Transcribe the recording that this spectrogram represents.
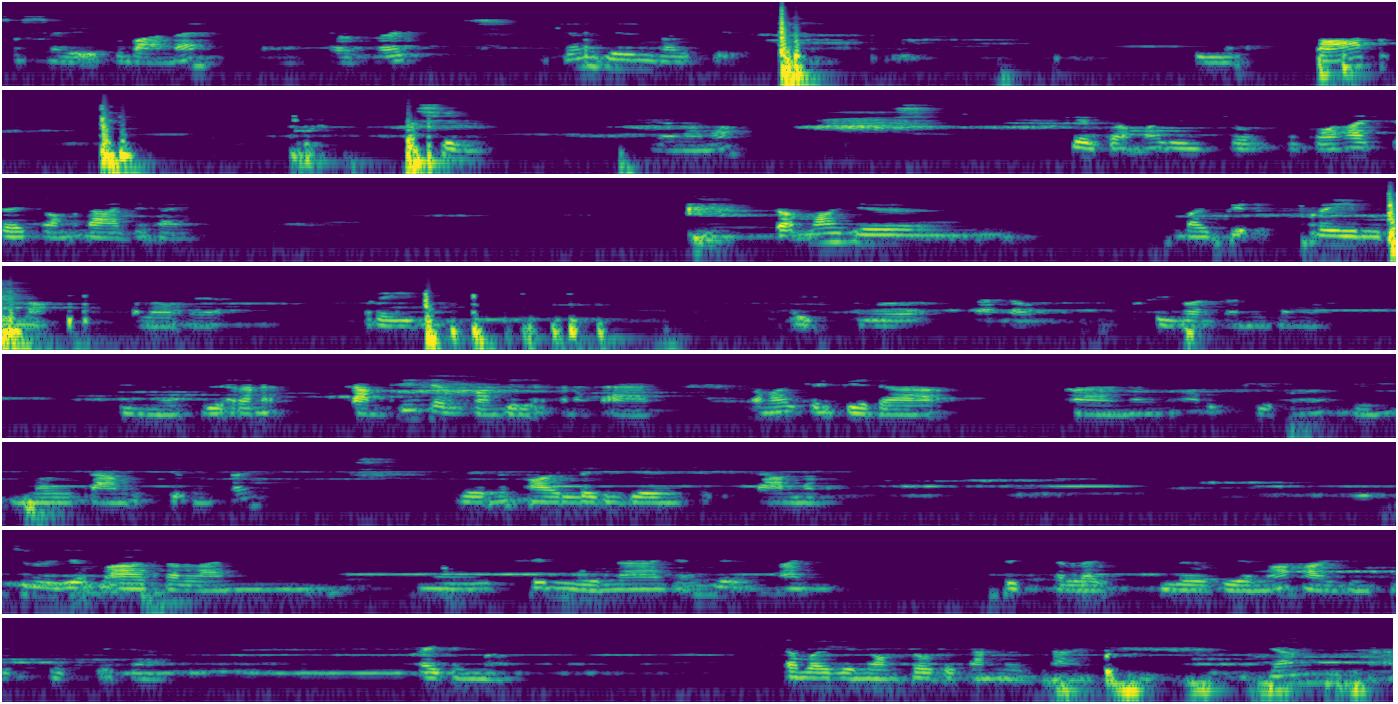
ណងជើងនេះ Symbol original copyright na. Ok, cho bao nhiêu xéo ra giờ refresh vào thì nó Còn chứ bắt bắt nên kinh kinh đi nói nên là lời Các nó bóng con ở slang cả nó tiền cho một con và đồ cả ai đồ mùi Vậy mùi chấm như à copy bị bán từ mùi có ai Sao sẽ của bạn đấy Theo rec Chấm như vậy thì spot chin ya nó kêu tạm bao nhiêu chỗ cũng có hai xe cầm đài như này tạm bao nhiêu bài viết free một nó kalau ya free visual atau free version ini jangan dimana silakan kamsi jangan còn silakan ada sama chạy biệt នឹងរូបភាពយើងមើលតាមរូបភាពហ្នឹងទៅវានឹងឲ្យលេងយើងតាមហ្នឹងចឹងយើងបើស្រឡាញ់មួយធីមមួយណាអញ្ចឹងយើងអាចចុច select លើវាមកហើយយើងចុចជុំគេថាហើយទាំងមកដើម្បីវានាំចូលទៅកាន់ website អញ្ចឹង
